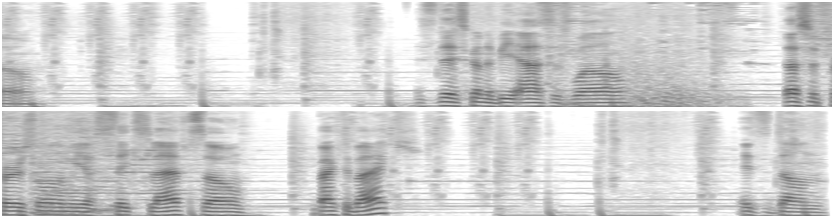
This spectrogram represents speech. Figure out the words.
So, is this gonna be ass as well? That's the first one, and we have six left. So, back to back. It's done.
